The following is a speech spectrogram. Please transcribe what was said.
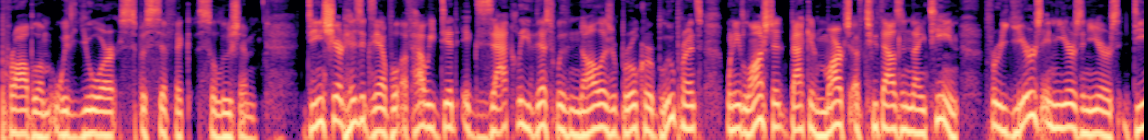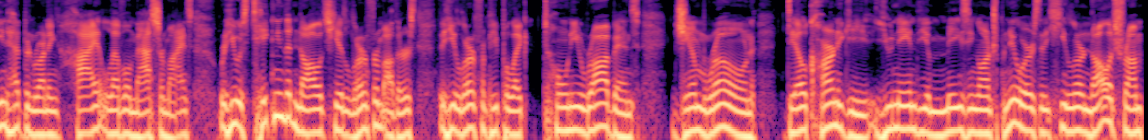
problem with your specific solution. Dean shared his example of how he did exactly this with Knowledge Broker Blueprints when he launched it back in March of 2019. For years and years and years, Dean had been running high level masterminds where he was taking the knowledge he had learned from others that he learned from people like Tony Robbins, Jim Rohn, Dale Carnegie, you name the amazing entrepreneurs that he learned knowledge from,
